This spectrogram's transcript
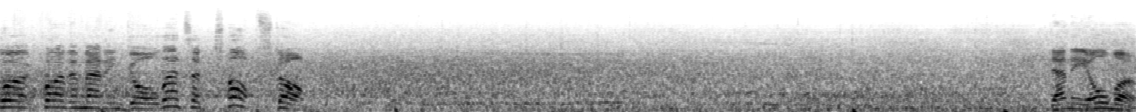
work by the man in goal. That's a top stop. Dani Olmo.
